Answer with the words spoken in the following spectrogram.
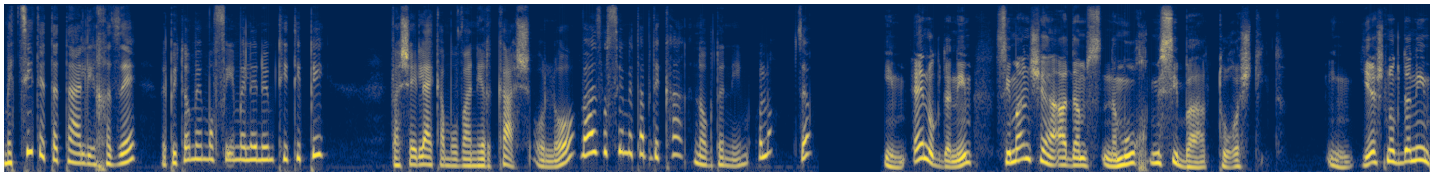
מצית את התהליך הזה, ופתאום הם מופיעים אלינו עם TTP. והשאלה היא כמובן נרכש או לא, ואז עושים את הבדיקה, נוגדנים או לא, זהו. אם אין נוגדנים, סימן שהאדמס נמוך מסיבה תורשתית. אם יש נוגדנים,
